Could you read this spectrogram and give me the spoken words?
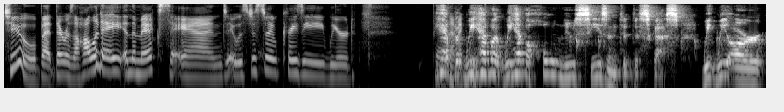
too, but there was a holiday in the mix and it was just a crazy weird Yeah, but we week. have a we have a whole new season to discuss. We we are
